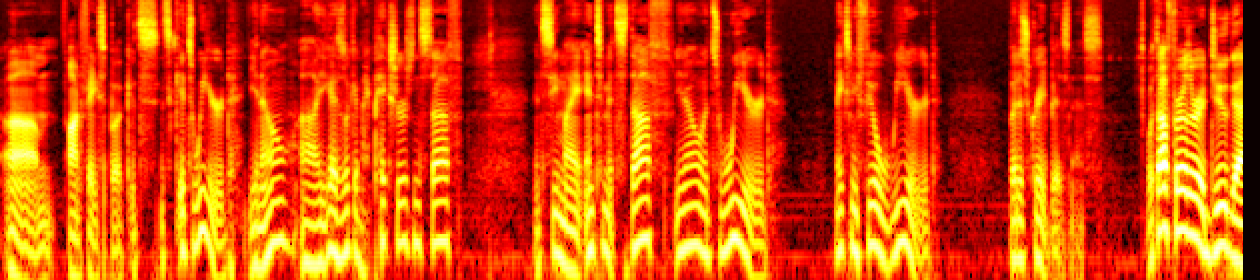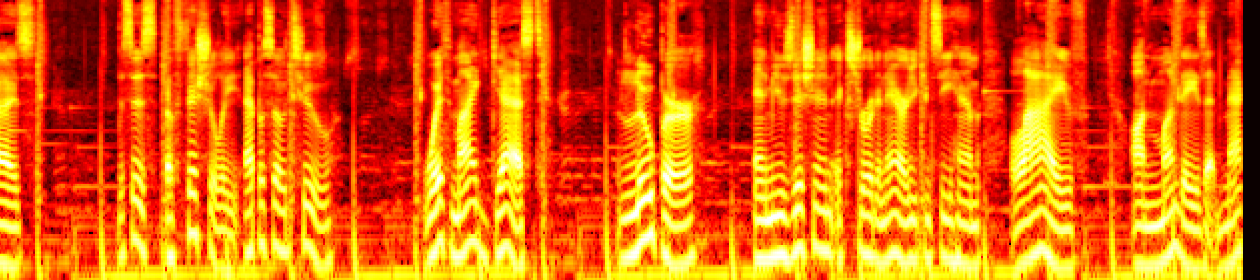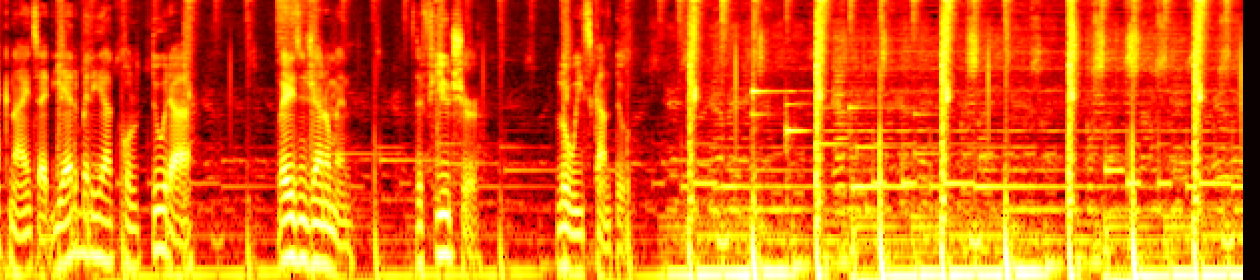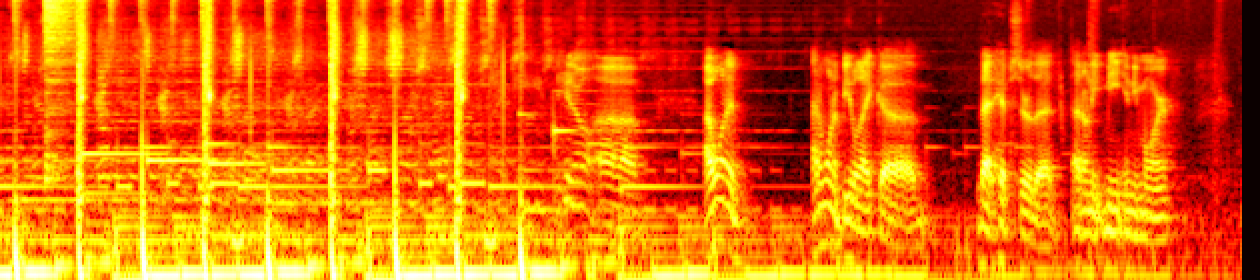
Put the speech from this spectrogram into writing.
um, on facebook. It's, it's it's weird you know? Uh, you guys look at my pictures and stuff and see my intimate stuff you know? It's weird. Makes me feel weird but it's great business without further ado, guys, this is officially episode two with my guest, looper and musician extraordinaire. You can see him live on Mondays at Mac Nights at Yerberia Cultura. Ladies and gentlemen, the future, Luis Cantu. Be like uh, that hipster that I don't eat meat anymore.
